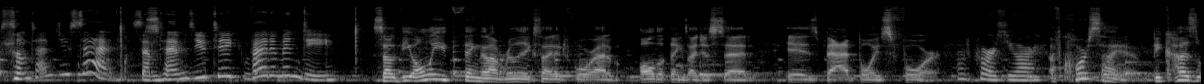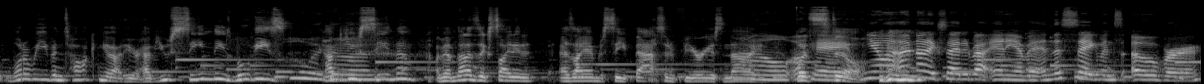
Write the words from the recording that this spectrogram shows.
Sometimes you sad. Sometimes you take vitamin D. So the only thing that I'm really excited for out of all the things I just said is Bad Boys 4. Of course you are. Of course I am. Because what are we even talking about here? Have you seen these movies? Oh my Have you seen them? I mean, I'm not as excited as I am to see Fast and Furious 9. No, but still. You know what? I'm not excited about any of it, and this segment's over.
